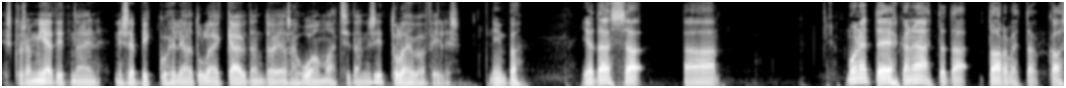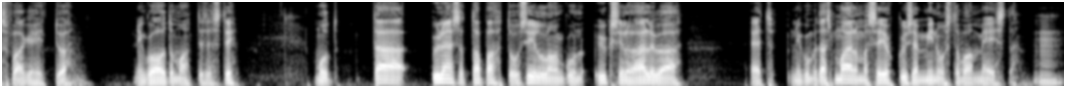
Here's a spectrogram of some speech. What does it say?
Ja kun sä mietit näin, niin se pikkuhiljaa tulee käytäntöön ja sä huomaat sitä, niin siitä tulee hyvä fiilis. Niinpä. Ja tässä ää, monet ei ehkä näe tätä tarvetta kasvaa ja kehittyä niin kuin automaattisesti, mutta tämä yleensä tapahtuu silloin, kun yksilö älyää, että niin kuin tässä maailmassa ei ole kyse minusta, vaan meistä. Mm.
